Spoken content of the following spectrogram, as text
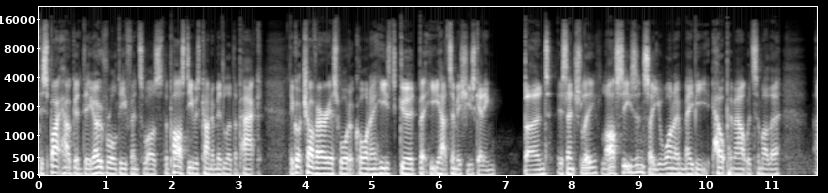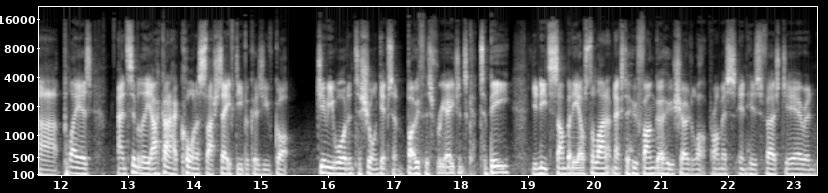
despite how good the overall defense was, the pass D was kind of middle of the pack. They got Charvarius Ward at corner. He's good, but he had some issues getting burned essentially last season. So you want to maybe help him out with some other uh, players. And similarly, I kind of had corner slash safety because you've got Jimmy Ward and Tashaun Gipson both as free agents to be. You need somebody else to line up next to Hufanga, who showed a lot of promise in his first year and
